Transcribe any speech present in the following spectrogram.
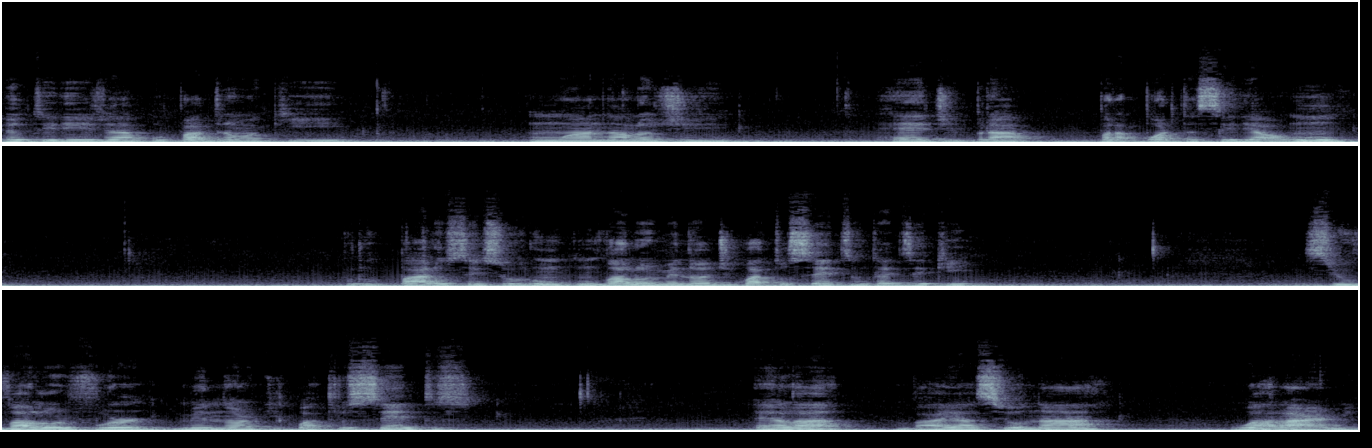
eu teria já por padrão aqui um analogy head para a porta serial 1 pro, para o sensor 1 com valor menor de 400. Não quer dizer que se o valor for menor que 400, ela vai acionar o alarme.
